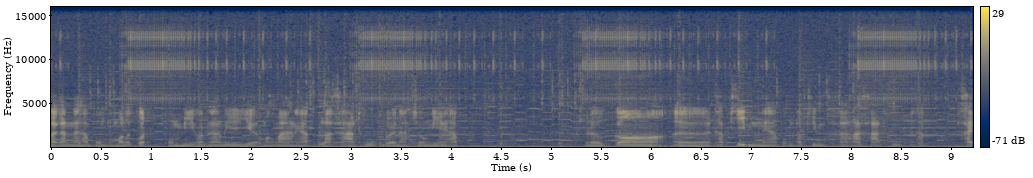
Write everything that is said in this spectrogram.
แล้วกันนะครับ ผมมรกตผมมีค่อนข้างที่จะเยอะมากๆนะครับ ราคาถูกด้วยนะช่วงนี้นะครับ แล้วก็เอ่อทับทิมนะครับผมทับทิมราคาถูกนะครับไข่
